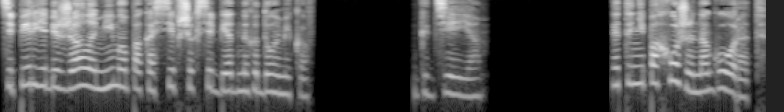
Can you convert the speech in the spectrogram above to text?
Теперь я бежала мимо покосившихся бедных домиков. Где я? Это не похоже на город.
